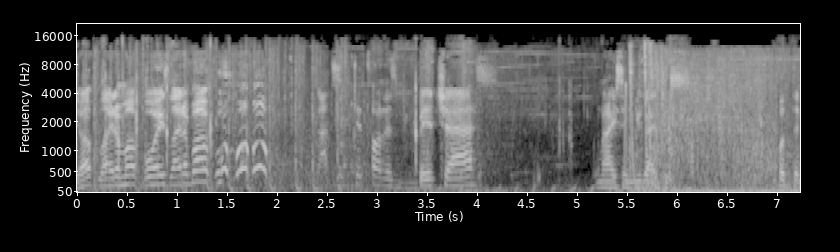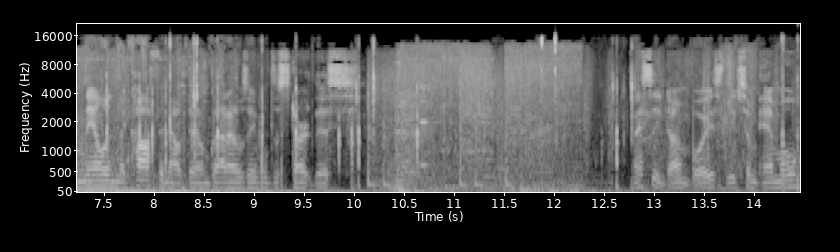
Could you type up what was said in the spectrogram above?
Yup, light him up, boys. Light him up. Got some hits on his bitch ass. Nice, and you guys just put the nail in the coffin out there. I'm glad I was able to start this. Nicely done, boys. Leave some ammo.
